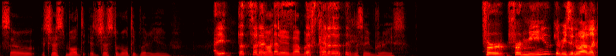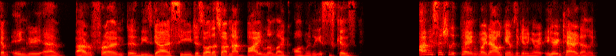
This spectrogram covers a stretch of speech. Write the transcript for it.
so it's just multi. It's just a multiplayer game. I, that's what You're I, not that's, getting that much that's kind content of the for the same price. for for me, the reason why like I'm angry at Battlefront and these guys Siege as well. That's why I'm not buying them like on release is because I'm essentially playing right now. Games are getting right here in Canada. Like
